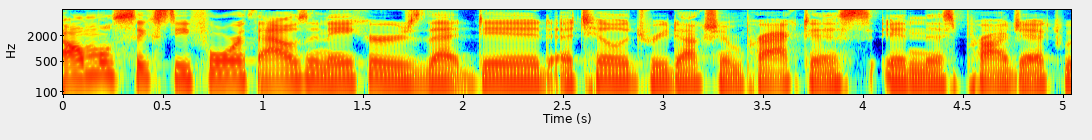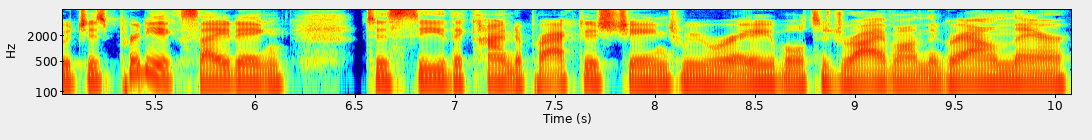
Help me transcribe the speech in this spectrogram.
almost 64,000 acres that did a tillage reduction practice in this project, which is pretty exciting to see the kind of practice change we were able to drive on the ground there.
